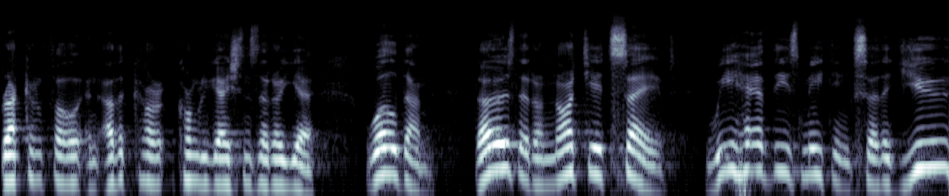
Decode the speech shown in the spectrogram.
Brackenfell, and other congregations that are here. Well done those that are not yet saved, we have these meetings so that you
